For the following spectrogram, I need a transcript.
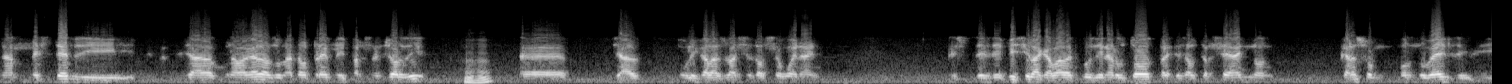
anar amb més temps i ja una vegada donat el premi per Sant Jordi, uh -huh. eh, ja publicar les bases del següent any. És, és difícil acabar de coordinar-ho tot perquè és el tercer any, no, encara som molt novells i, i,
